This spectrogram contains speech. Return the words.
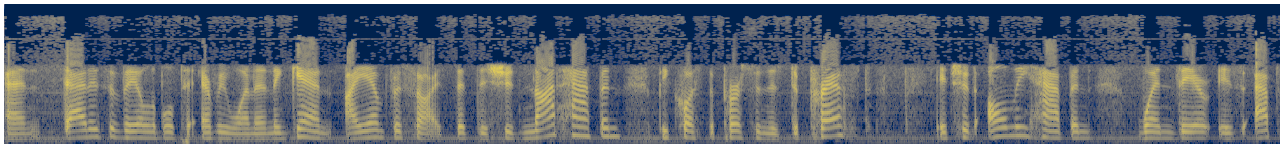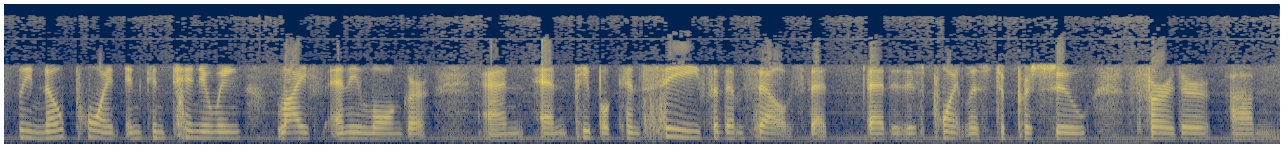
And that is available to everyone. And again, I emphasize that this should not happen because the person is depressed. It should only happen when there is absolutely no point in continuing life any longer. And, and people can see for themselves that, that it is pointless to pursue further um,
